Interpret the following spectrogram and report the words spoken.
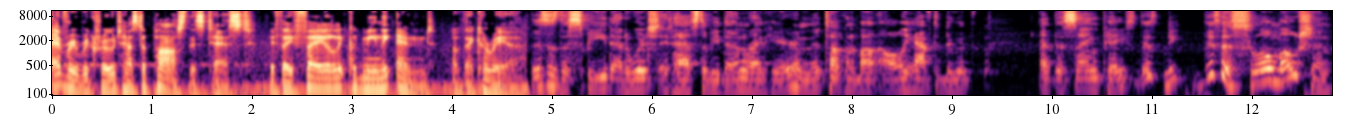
Every recruit has to pass this test. If they fail, it could mean the end of their career. This is the speed at which it has to be done right here, and they're talking about all we have to do it at the same pace. This this is slow motion.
